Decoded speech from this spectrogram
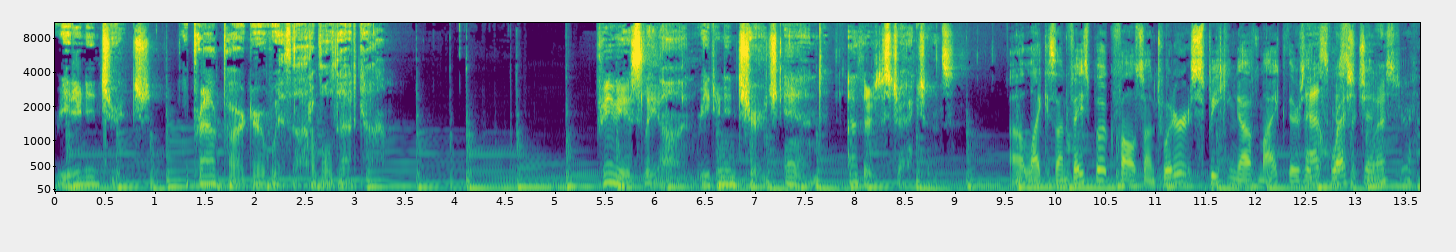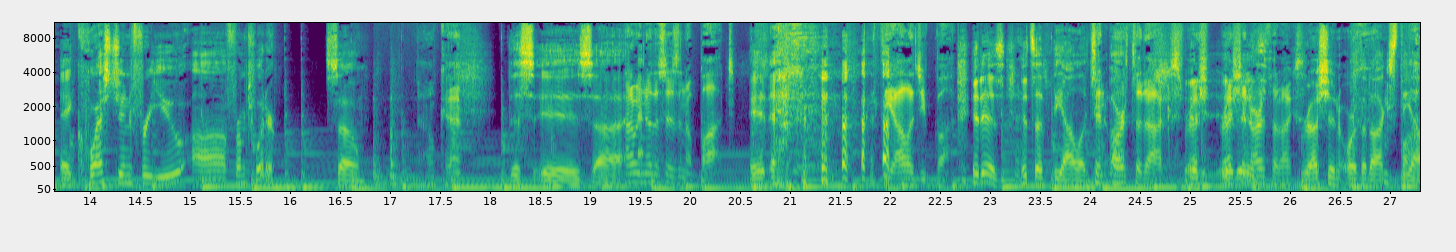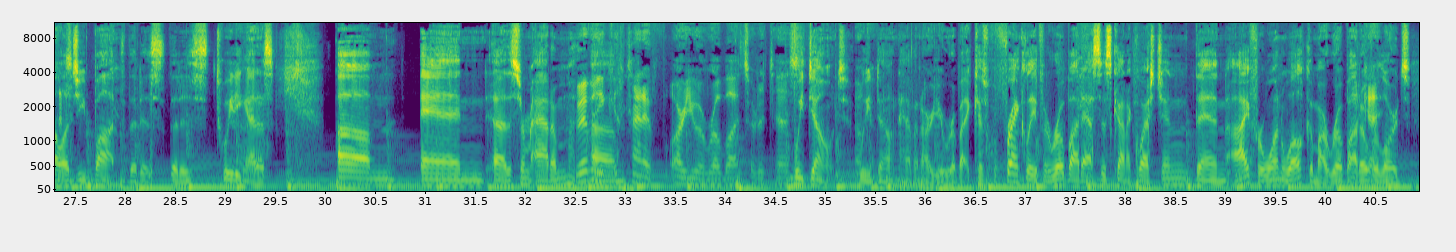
Reading in Church, a proud partner with Audible.com. Previously on Reading in Church and Other Distractions. Uh, like us on Facebook, follow us on Twitter. Speaking of Mike, there's a Ask us a question, question? a question for you uh, from Twitter. So Okay. This is How do uh, we know this isn't a bot? it. A theology bot. it is. It's a theology. It's an bot. Orthodox, Rus- It- it Russian is. Orthodox. Russian Orthodox Bot. theology bot that is that is tweeting at us. Um, and uh, this is from Adam. Do we have any Um, kind of are you a robot sort of test? we don't. We don't have an Are You a Robot? Because frankly, if a robot asks this kind of question, then I, for one, welcome our robot Okay. overlords.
